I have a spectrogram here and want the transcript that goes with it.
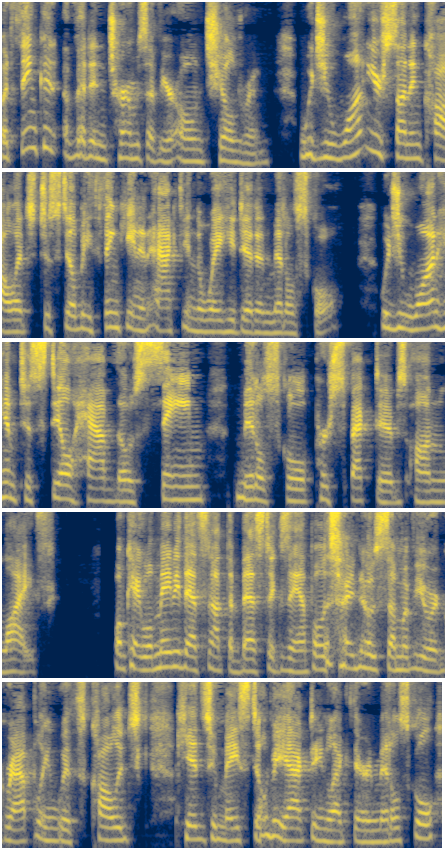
But think of it in terms of your own children. Would you want your son in college to still be thinking and acting the way he did in middle school? Would you want him to still have those same middle school perspectives on life? Okay, well, maybe that's not the best example, as I know some of you are grappling with college kids who may still be acting like they're in middle school,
